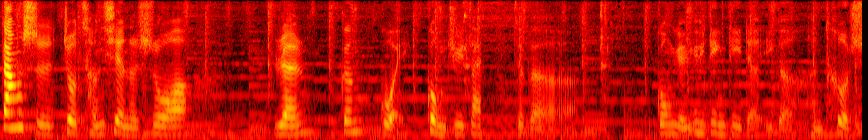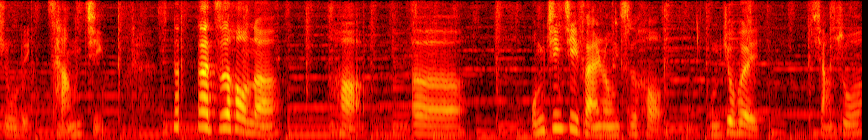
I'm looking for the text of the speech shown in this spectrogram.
当时就呈现了说人跟鬼共居在这个公园预定地的一个很特殊的场景。那那之后呢，哈呃，我们经济繁荣之后，我们就会想说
